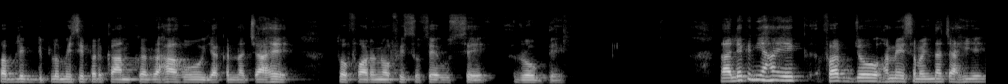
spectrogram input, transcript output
پبلک ڈپلومیسی پر کام کر رہا ہو یا کرنا چاہے تو فورن آفس اسے اس سے روک دے۔ لیکن یہاں ایک فرق جو ہمیں سمجھنا چاہیے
